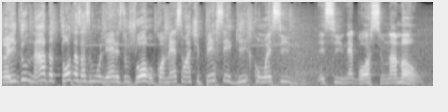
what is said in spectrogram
Aí do nada todas as mulheres do jogo começam a te perseguir com esse esse negócio na mão.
